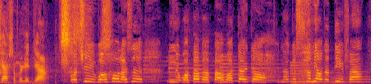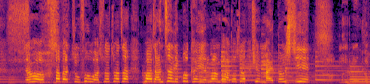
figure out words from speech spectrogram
家什么人家？我去，我后来是，嗯，我爸爸把我带到那个寺庙的地方，然后爸爸嘱咐我说坐在花坛这里不可以乱跑，他说去买东西。嗯，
